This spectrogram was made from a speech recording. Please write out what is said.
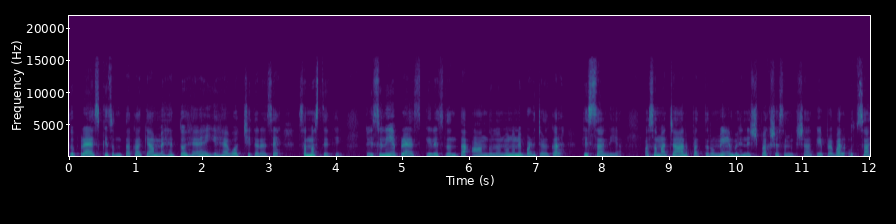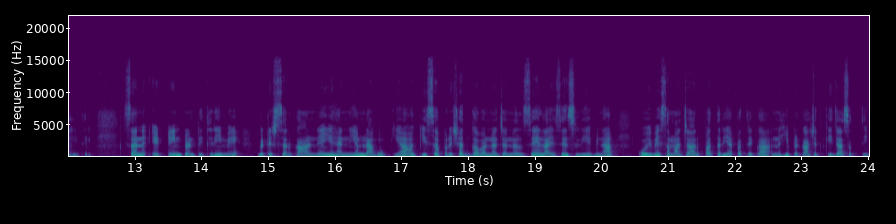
तो प्रेस की स्वतंत्रता का क्या महत्व तो है, यह वो अच्छी तरह से समझते थे। तो इसलिए प्रेस के लिए स्वतंत्रता आंदोलन में उन्होंने बढ़ चढ़कर हिस्सा लिया और समाचार पत्रों में वह निष्पक्ष समीक्षा के प्रबल उत्साही थे। सन 1823 में ब्रिटिश सरकार ने यह नियम लागू किया कि सपरिषद गवर्नर जनरल से लाइसेंस लिए बिना कोई भी समाचार पत्र या पत्रिका नहीं प्रकाशित की जा सकती।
